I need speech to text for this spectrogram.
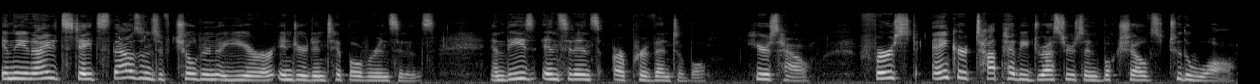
In the United States, thousands of children a year are injured in tip-over incidents, and these incidents are preventable. Here's how. First, anchor top-heavy dressers and bookshelves to the wall.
